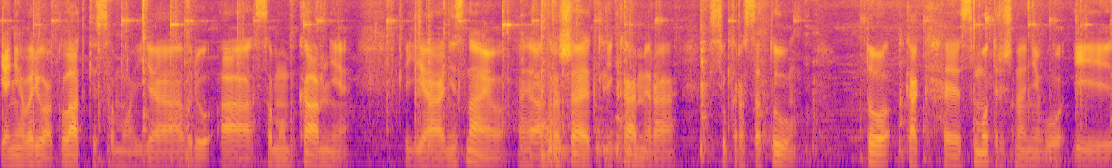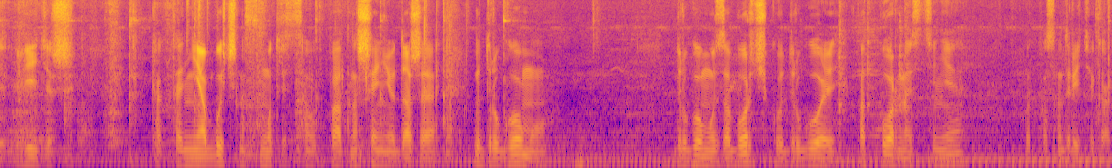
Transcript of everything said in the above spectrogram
я не говорю о кладке самой, я говорю о самом камне. Я не знаю, э, отражает ли камера всю красоту, то, как смотришь на него и видишь, как-то необычно смотрится вот по отношению даже к другому, другому заборчику, другой подпорной стене. Вот посмотрите как.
